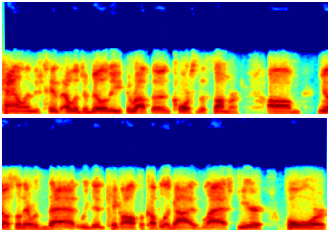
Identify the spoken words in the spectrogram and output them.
challenged his eligibility throughout the course of the summer. Um, you know, so there was that. We did kick off a couple of guys last year for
